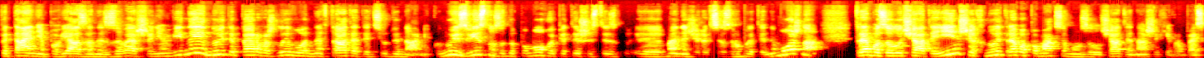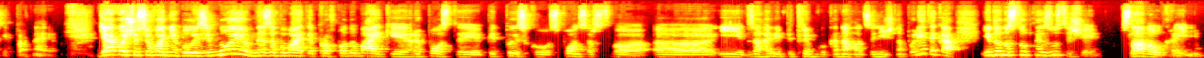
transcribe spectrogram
питання пов'язане з завершенням війни. Ну і тепер важливо не втратити цю динаміку. Ну і звісно, за допомогою 5-6 менеджерів це зробити не можна. Треба залучати інших. Ну і треба по максимуму залучати наших європейських партнерів. Дякую, що сьогодні були зі мною. Не забувайте про вподобайки, репости, підписку, спонсорство е- і, взагалі, підтримку каналу Цинічна політика. І до наступних зустрічей. Слава Україні!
